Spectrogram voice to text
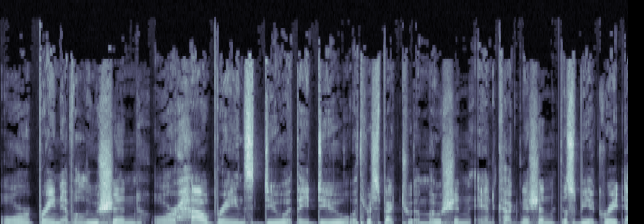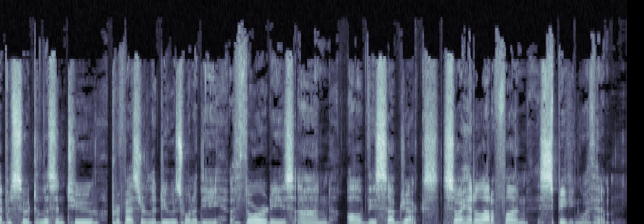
or brain evolution or how brains do what they do with respect to emotion and cognition, this will be a great episode to listen to. Professor LeDoux is one of the authorities on all of these subjects. So I had a lot of fun speaking with him.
